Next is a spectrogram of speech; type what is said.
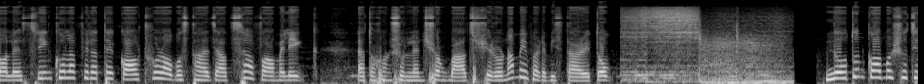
দলের শৃঙ্খলা ফেরাতে কঠোর অবস্থানে যাচ্ছে আওয়ামী লীগ। এতক্ষণ শুনলেন সংবাদ শিরোনাম, এবারে বিস্তারিত। নতুন কর্মসূচি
